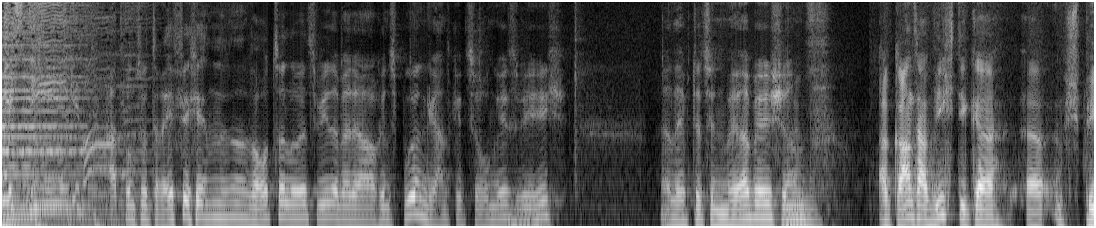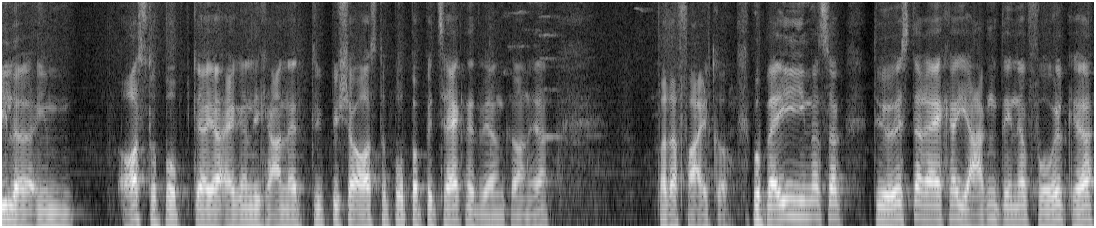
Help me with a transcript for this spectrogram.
mit dir geworden. Ab und zu treffe ich ihn Waterloo jetzt wieder, weil er auch ins Burgenland gezogen ist, wie ich. Er lebt jetzt in Mörbisch und Ein ganz ein wichtiger äh, Spieler im Austropop, der ja eigentlich auch nicht typischer Austropopper bezeichnet werden kann, ja, war der Falco. Wobei ich immer sage, die Österreicher jagen den Erfolg ja,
